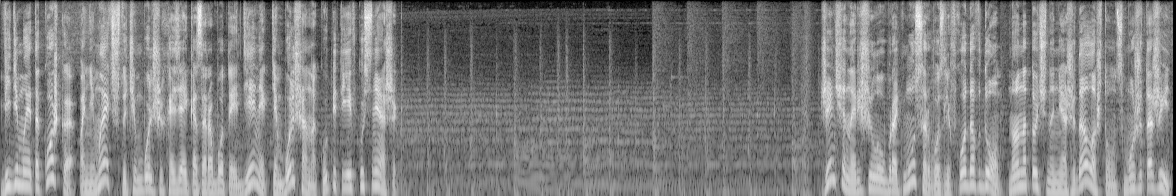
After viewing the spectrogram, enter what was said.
Видимо, эта кошка понимает, что чем больше хозяйка заработает денег, тем больше она купит ей вкусняшек. Женщина решила убрать мусор возле входа в дом, но она точно не ожидала, что он сможет ожить.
